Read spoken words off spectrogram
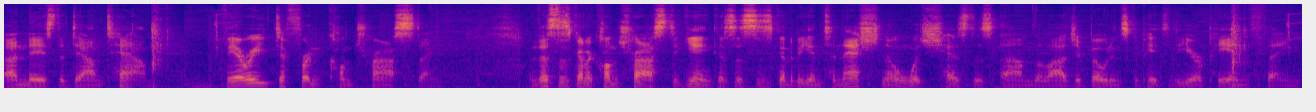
And there's the downtown. Very different contrasting. And this is going to contrast again because this is going to be international, which has this um, the larger buildings compared to the European theme.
